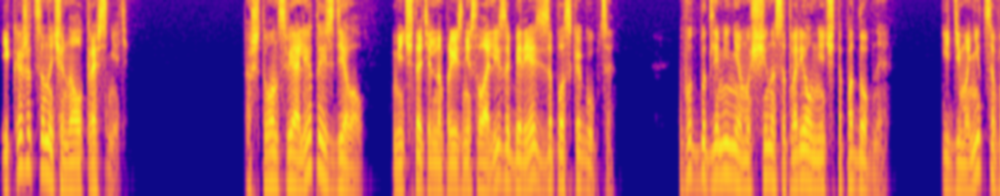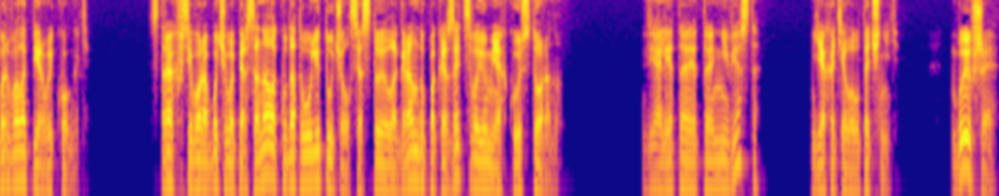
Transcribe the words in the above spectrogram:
и, кажется, начинал краснеть. «А что он с Виолеттой сделал?» Мечтательно произнесла Лиза, берясь за плоскогубцы. Вот бы для меня мужчина сотворил нечто подобное. И демоница вырвала первый коготь. Страх всего рабочего персонала куда-то улетучился, стоило Гранду показать свою мягкую сторону. «Виолетта — это невеста?» Я хотела уточнить. «Бывшая»,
